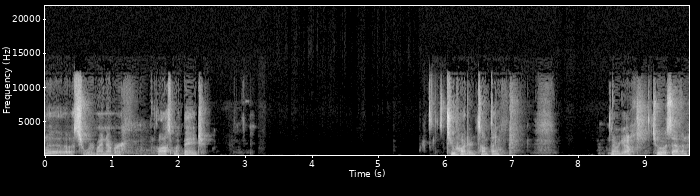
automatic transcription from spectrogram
uh, so where's my number? I lost my page. It's 200 something. There we go, 207.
